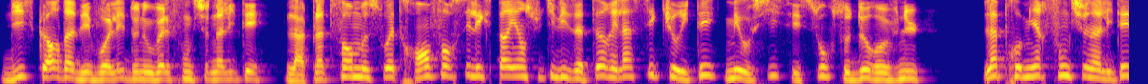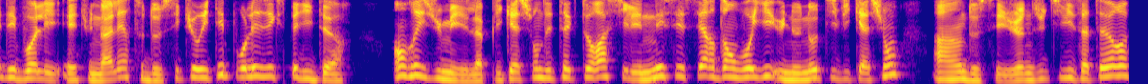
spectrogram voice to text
Discord a dévoilé de nouvelles fonctionnalités. La plateforme souhaite renforcer l'expérience utilisateur et la sécurité, mais aussi ses sources de revenus. La première fonctionnalité dévoilée est une alerte de sécurité pour les expéditeurs. En résumé, l'application détectera s'il est nécessaire d'envoyer une notification à un de ses jeunes utilisateurs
